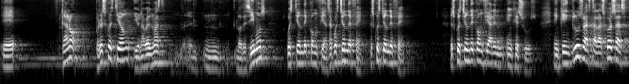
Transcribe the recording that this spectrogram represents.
eh, claro, pero es cuestión, y una vez más mm, lo decimos, cuestión de confianza, cuestión de fe, es cuestión de fe. Es cuestión de confiar en, Jesús, en que incluso hasta las cosas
